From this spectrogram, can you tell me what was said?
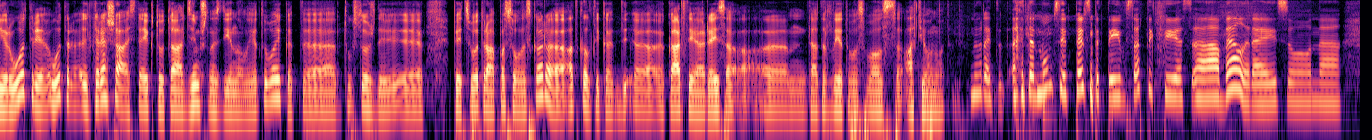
ir otrie, otra, trešā, es teiktu, tā dzimšanas diena Lietuvai, kad uh, 1000, pēc otrā pasaules kara atkal tika uh, kārtējā reizā uh, tātad Lietuvas valsts atjaunot. Nu, redzat, tad mums ir perspektīva satikties uh, vēlreiz. Un, uh,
